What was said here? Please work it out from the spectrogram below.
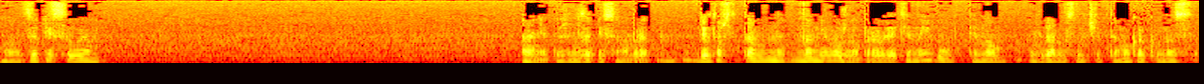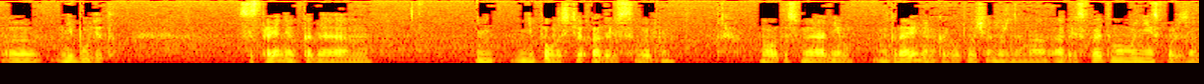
Вот, записываем. А, нет, даже не записываем обратно. Дело в том, что там нам не нужно управлять enable пином в данном случае, потому как у нас э, не будет состояния, когда не полностью адрес выбран. Вот, то есть мы одним мгновением как бы получаем нужный нам адрес, поэтому мы не используем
